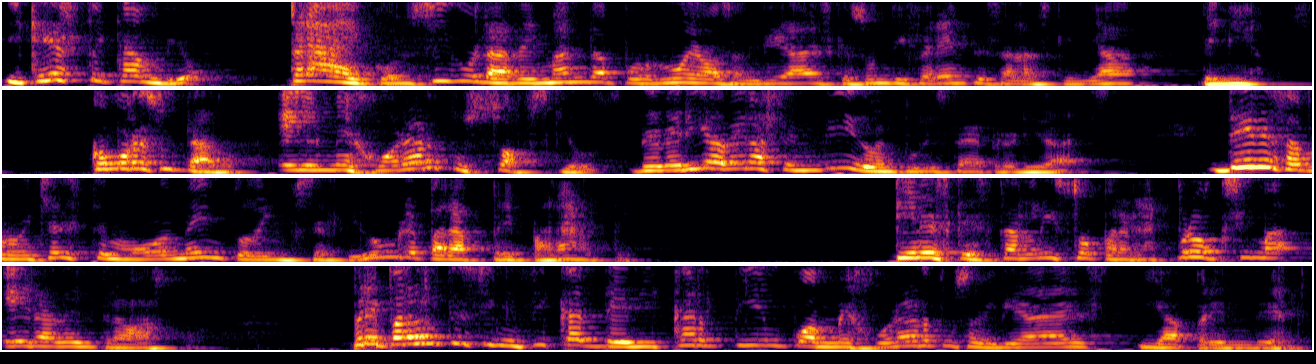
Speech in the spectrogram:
Y que este cambio trae consigo la demanda por nuevas habilidades que son diferentes a las que ya teníamos. Como resultado, el mejorar tus soft skills debería haber ascendido en tu lista de prioridades. Debes aprovechar este momento de incertidumbre para prepararte. Tienes que estar listo para la próxima era del trabajo Prepararte significa dedicar tiempo a mejorar tus habilidades y aprender.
